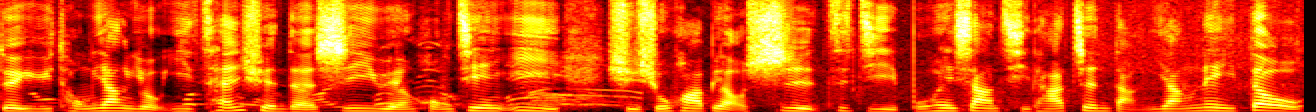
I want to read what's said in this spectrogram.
对于同样有意参选的市议员洪建义，许淑华表示自己不会像其他政党一样内斗，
